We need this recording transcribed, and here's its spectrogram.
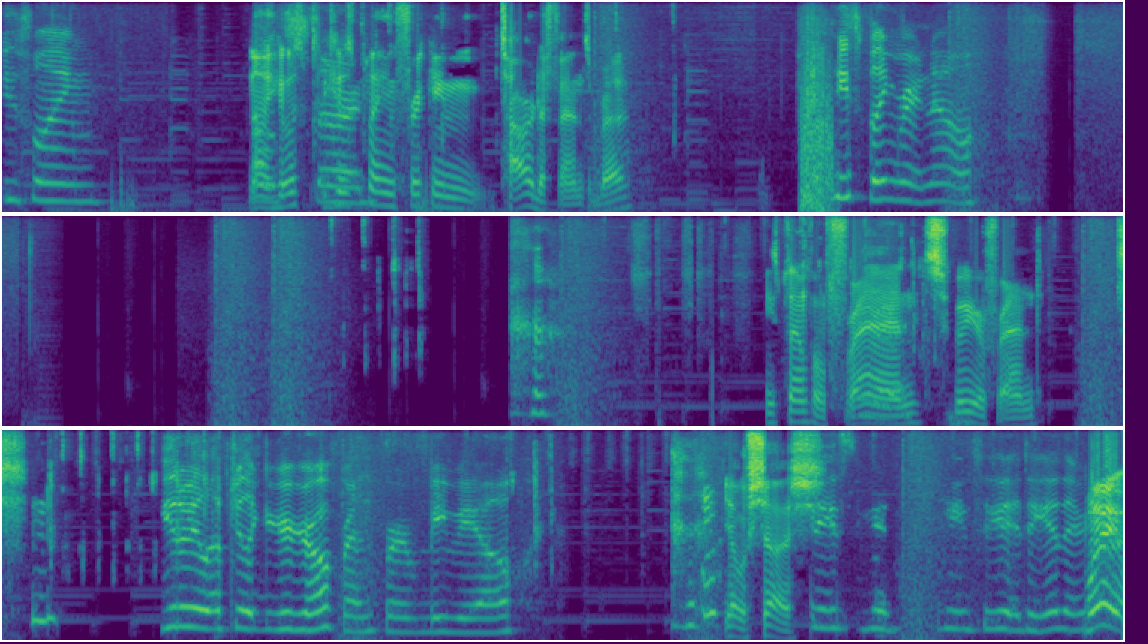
He's playing. No, he was he was playing freaking tower defense, bro. He's playing right now. He's playing for friend. Screw your friend. You literally left your like your girlfriend for BVL. Yo, shush. He needs to get, he needs to get it together. Wait,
